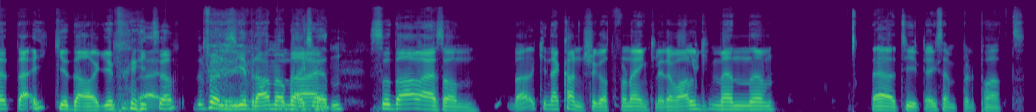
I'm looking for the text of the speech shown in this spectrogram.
dette er ikke dagen. liksom. Det føles ikke bra med oppmerksomheten. Så da var jeg sånn Da kunne jeg kanskje gått for noe enklere valg, men um, det er et tydelig eksempel på at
